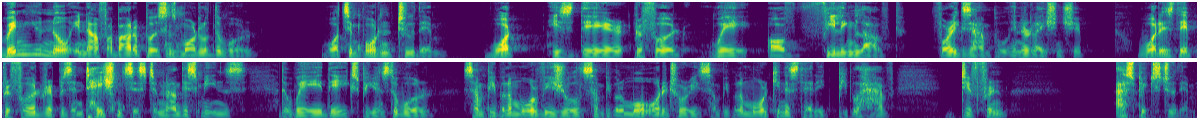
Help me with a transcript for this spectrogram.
When you know enough about a person's model of the world, what's important to them, what is their preferred way of feeling loved, for example, in a relationship, what is their preferred representation system? Now, this means the way they experience the world. Some people are more visual, some people are more auditory, some people are more kinesthetic. People have different aspects to them.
